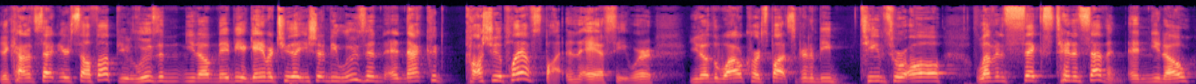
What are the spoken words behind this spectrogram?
you're kind of setting yourself up. You're losing, you know, maybe a game or two that you shouldn't be losing, and that could cost you a playoff spot in the AFC where, you know, the wild card spots are going to be teams who are all 11 and 6, 10 and 7. And, you know,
